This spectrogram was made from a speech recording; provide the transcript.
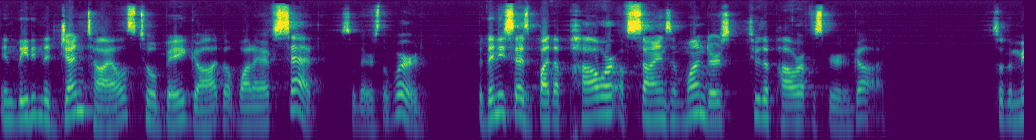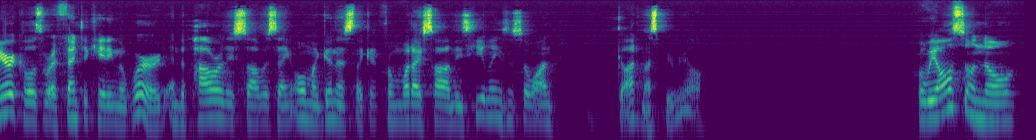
in leading the Gentiles to obey God but what I have said. So there's the word. But then he says, by the power of signs and wonders through the power of the Spirit of God. So the miracles were authenticating the word, and the power they saw was saying, oh my goodness, like from what I saw in these healings and so on, God must be real. But we also know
